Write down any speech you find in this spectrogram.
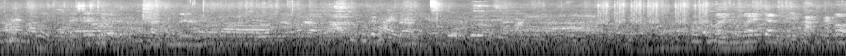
น้องแนนมาลูกผู้เสียหายเนี่ย ไม่ไม่จันทร์ผักก็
